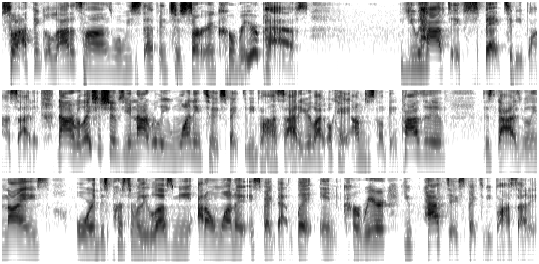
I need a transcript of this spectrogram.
so I think a lot of times when we step into certain career paths, you have to expect to be blindsided. Now, in relationships, you're not really wanting to expect to be blindsided. You're like, okay, I'm just going to think positive. This guy is really nice, or this person really loves me. I don't want to expect that. But in career, you have to expect to be blindsided.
